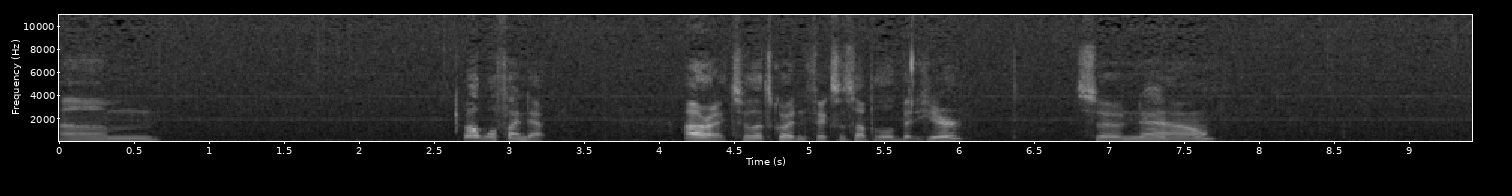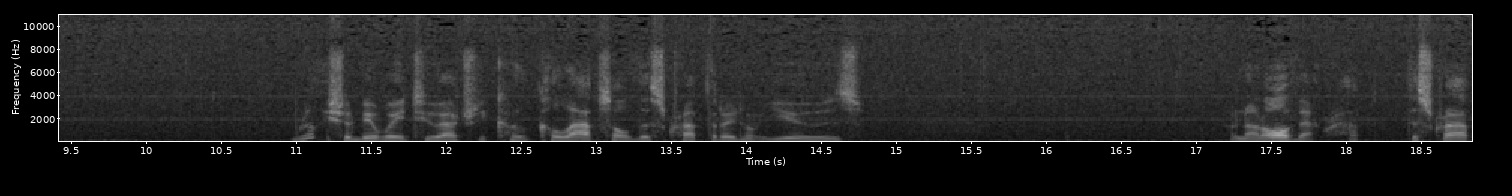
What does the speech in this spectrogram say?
Um, well, we'll find out. Alright, so let's go ahead and fix this up a little bit here. So now, really should be a way to actually co collapse all this crap that I don't use. Or not all of that crap. This crap,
